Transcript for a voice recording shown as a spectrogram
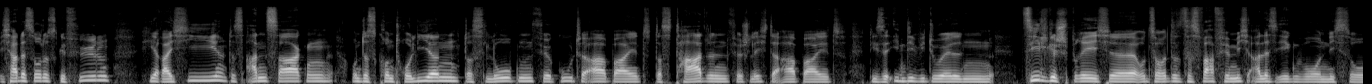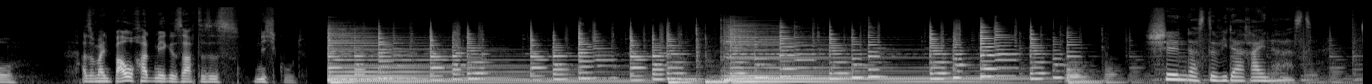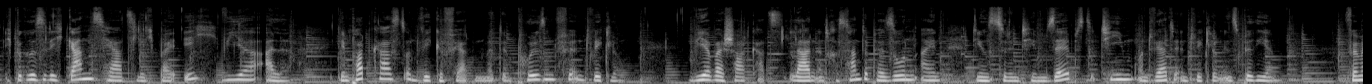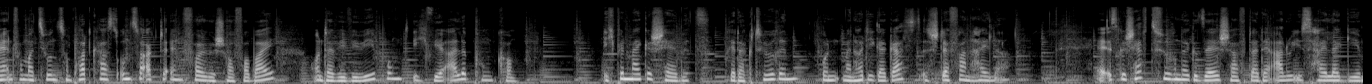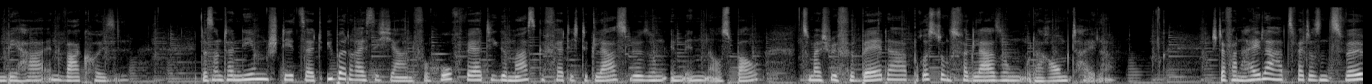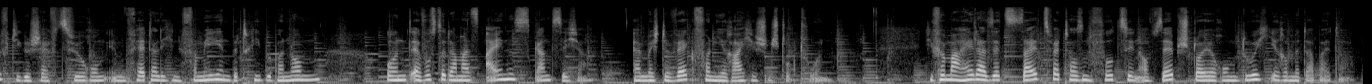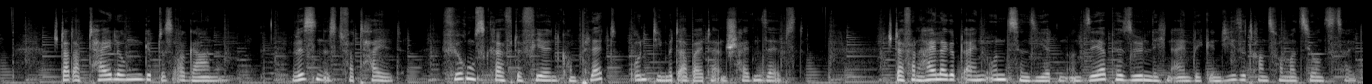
Ich hatte so das Gefühl, Hierarchie, das Ansagen und das Kontrollieren, das Loben für gute Arbeit, das Tadeln für schlechte Arbeit, diese individuellen Zielgespräche und so, das, das war für mich alles irgendwo nicht so. Also mein Bauch hat mir gesagt, das ist nicht gut. Schön, dass du wieder reinhörst. Ich begrüße dich ganz herzlich bei Ich, Wir alle, dem Podcast und Weggefährten mit Impulsen für Entwicklung. Wir bei Shortcuts laden interessante Personen ein, die uns zu den Themen Selbst, Team und Werteentwicklung inspirieren. Für mehr Informationen zum Podcast und zur aktuellen Folge schau vorbei unter www.ichwiralle.com. Ich bin Maike Schäbitz, Redakteurin und mein heutiger Gast ist Stefan Heiler. Er ist geschäftsführender Gesellschafter der Alois Heiler GmbH in Waaghäusel. Das Unternehmen steht seit über 30 Jahren für hochwertige, maßgefertigte Glaslösungen im Innenausbau, zum Beispiel für Bäder, Brüstungsverglasungen oder Raumteile. Stefan Heiler hat 2012 die Geschäftsführung im väterlichen Familienbetrieb übernommen und er wusste damals eines ganz sicher. Er möchte weg von hierarchischen Strukturen. Die Firma Heiler setzt seit 2014 auf Selbststeuerung durch ihre Mitarbeiter. Statt Abteilungen gibt es Organe. Wissen ist verteilt. Führungskräfte fehlen komplett und die Mitarbeiter entscheiden selbst. Stefan Heiler gibt einen unzensierten und sehr persönlichen Einblick in diese Transformationszeit.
